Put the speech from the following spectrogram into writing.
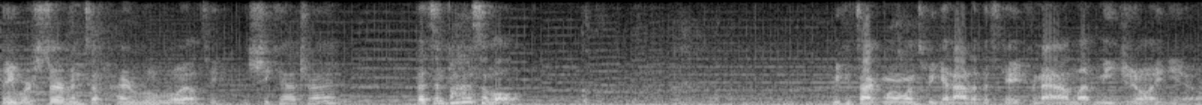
they were servants of Hyrule royalty. The Sheikah tribe? That's impossible! We can talk more once we get out of this cave. For now, let me join you.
